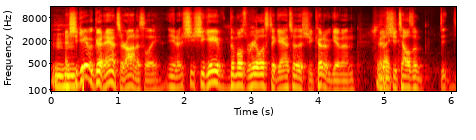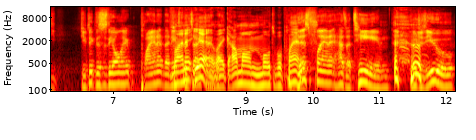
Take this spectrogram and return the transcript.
Mm-hmm, And she gave a good answer, honestly. You know, she she gave the most realistic answer that she could have given. and like- she tells him, "D- d- "Do you think this is the only planet that needs Planet, protecting?" yeah, like I'm on multiple planets. this planet has a team, which is you,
